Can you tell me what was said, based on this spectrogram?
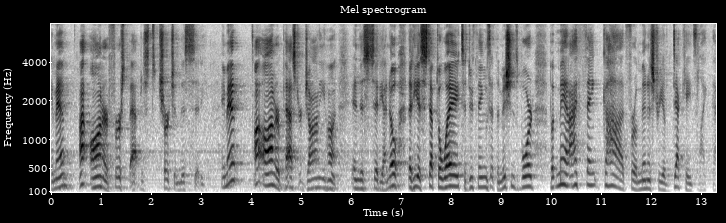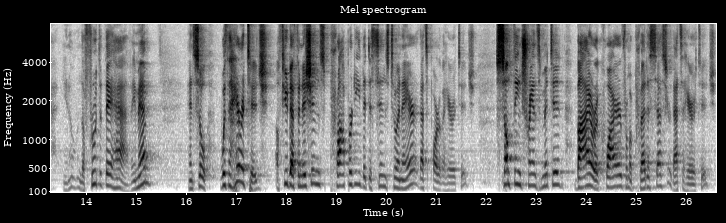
Amen? I honor First Baptist Church in this city. Amen? I honor Pastor Johnny Hunt in this city. I know that he has stepped away to do things at the missions board, but man, I thank God for a ministry of decades like that, you know, and the fruit that they have. Amen? And so, with a heritage, a few definitions property that descends to an heir, that's part of a heritage. Something transmitted by or acquired from a predecessor, that's a heritage.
